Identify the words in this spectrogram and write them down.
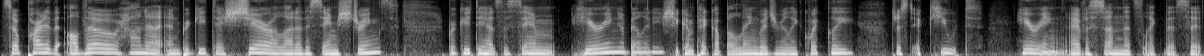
So part of the, although Hannah and Brigitte share a lot of the same strengths, Brigitte has the same hearing ability. She can pick up a language really quickly, just acute hearing. I have a son that's like this that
